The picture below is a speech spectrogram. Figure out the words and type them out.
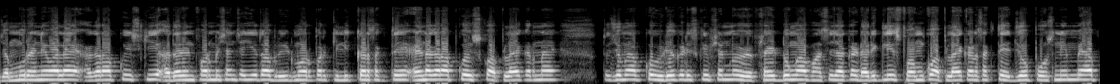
जम्मू रहने वाला है। अगर आपको इसकी अदर इन्फॉर्मेशन चाहिए तो आप रीड मोर पर क्लिक कर सकते हैं। एंड अगर आपको इसको अप्लाई करना है तो जो मैं आपको वीडियो के डिस्क्रिप्शन में वेबसाइट दूँगा आप वहाँ से जाकर डायरेक्टली इस फॉर्म को अप्लाई कर सकते हैं। जो पोस्ट नेम में आप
